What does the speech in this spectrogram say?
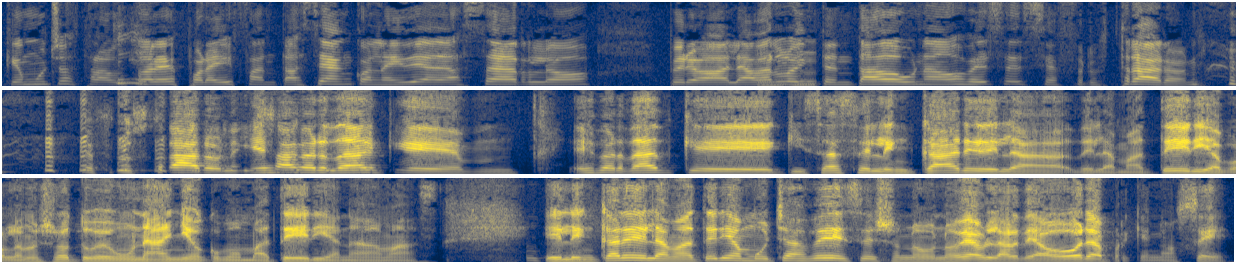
que muchos traductores por ahí fantasean con la idea de hacerlo, pero al haberlo intentado una o dos veces se frustraron. Se frustraron. y es verdad que mm, es verdad que quizás el encare de la, de la materia, por lo menos yo tuve un año como materia nada más. El encare de la materia muchas veces, yo no, no voy a hablar de ahora porque no sé,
